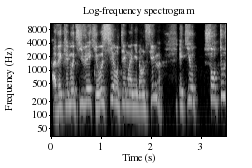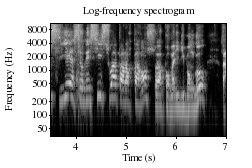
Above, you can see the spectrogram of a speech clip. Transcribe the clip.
avec les motivés qui aussi ont témoigné dans le film, et qui sont tous liés à ce récit, soit par leurs parents, soit pour Mali Bongo. Bah,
